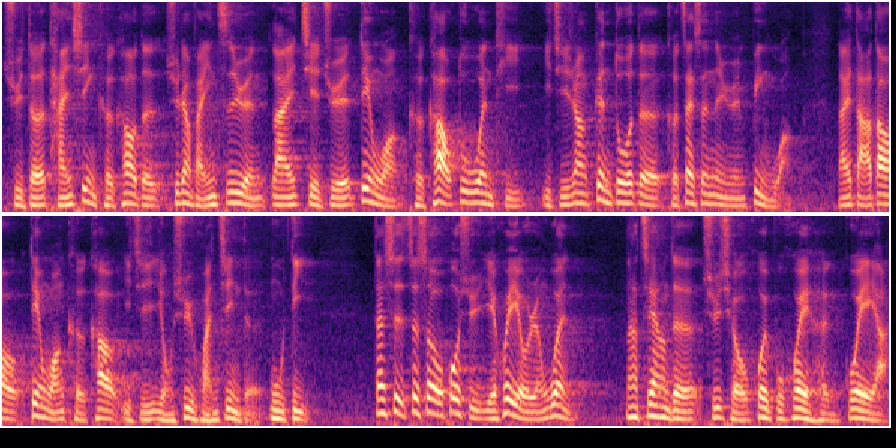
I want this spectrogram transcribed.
取得弹性可靠的虚量反应资源，来解决电网可靠度问题，以及让更多的可再生能源并网，来达到电网可靠以及永续环境的目的。但是这时候或许也会有人问：那这样的需求会不会很贵呀？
